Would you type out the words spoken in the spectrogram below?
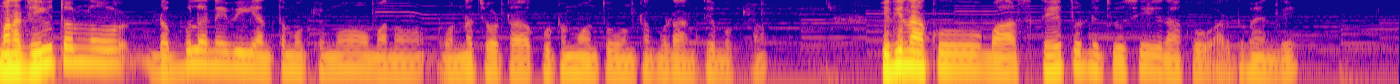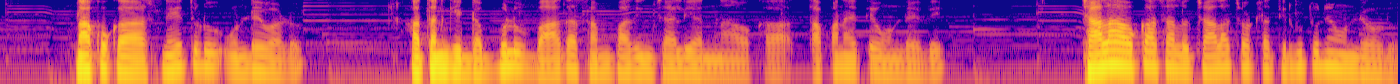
మన జీవితంలో డబ్బులు అనేవి ఎంత ముఖ్యమో మనం ఉన్న చోట కుటుంబంతో ఉండటం కూడా అంతే ముఖ్యం. ఇది నాకు మా స్నేహితుడిని చూసి నాకు అర్థమైంది. నాకు ఒక స్నేహితుడు ఉండేవాడు. అతనికి డబ్బులు బాగా సంపాదించాలి అన్న ఒక తపన అయితే ఉండేది. చాలా అవకాశాలు చాలా చోట్ల తిరుగుతూనే ఉండేవాడు.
